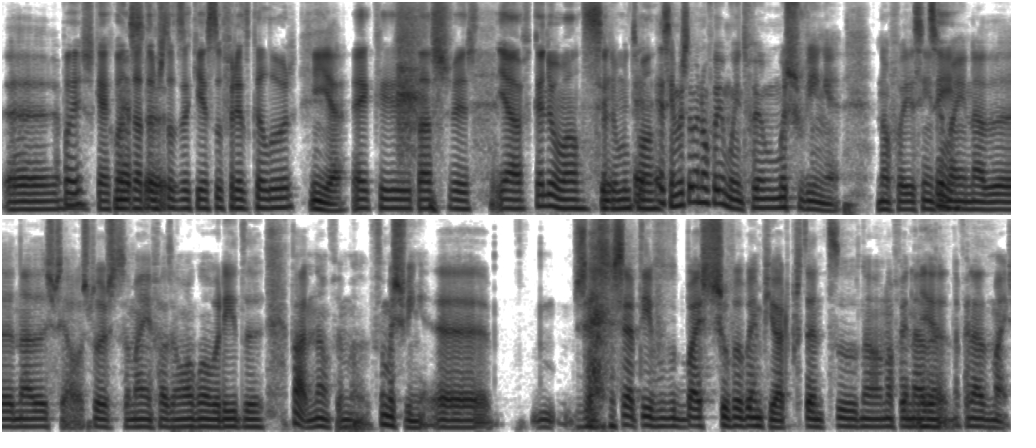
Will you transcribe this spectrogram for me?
Uh, pois, que é quando nessa... já estamos todos aqui a sofrer de calor, yeah. é que está a chover. Yeah, calhou mal, Sim. calhou muito é, mal. É assim, mas também não foi muito, foi uma chuvinha, não foi assim Sim. também nada, nada especial. As pessoas também fazem algum alarido, pá, não, foi uma, foi uma chuvinha. Uh, já, já tive debaixo de chuva bem pior, portanto não, não, foi, nada, yeah. não foi nada demais.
